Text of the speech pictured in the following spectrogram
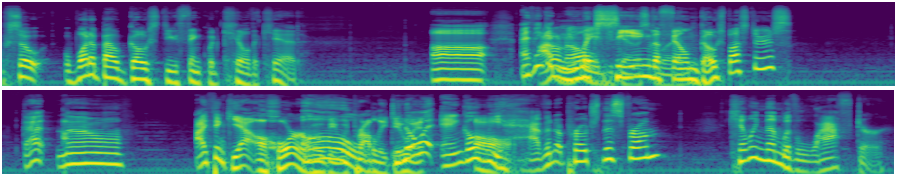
So, what about ghosts do you think would kill the kid? Uh, I think I a don't know. Like seeing the would. film Ghostbusters? That no. I think yeah, a horror movie would probably do Oh, You know it. what angle Oh. we haven't approached this from? Killing them with laughter.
